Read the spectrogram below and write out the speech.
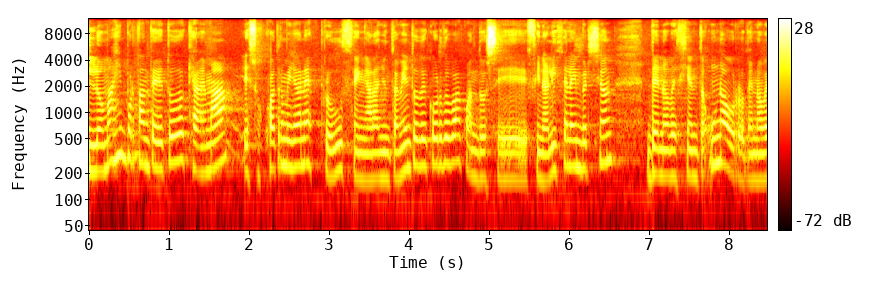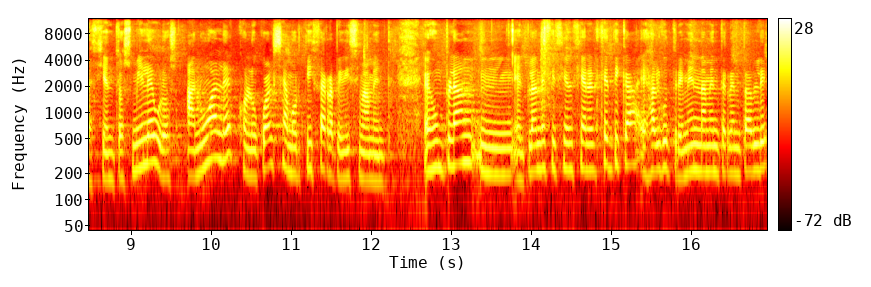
Lo más importante de todo es que además esos 4 millones producen al Ayuntamiento de Córdoba cuando se finalice la inversión de 900, un ahorro de 900.000 euros anuales, con lo cual se amortiza rapidísimamente. Es un plan, mm, el plan de eficiencia energética es algo tremendamente rentable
